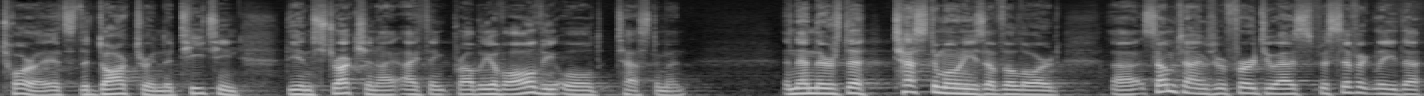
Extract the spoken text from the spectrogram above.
Torah. It's the doctrine, the teaching, the instruction, I, I think, probably of all the Old Testament. And then there's the testimonies of the Lord, uh, sometimes referred to as specifically the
